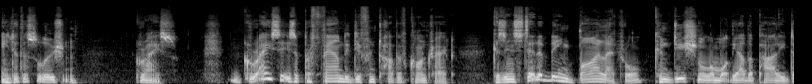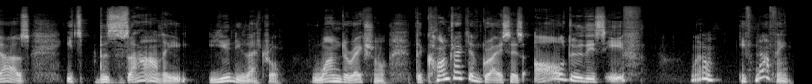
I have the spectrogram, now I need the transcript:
Enter the solution grace. Grace is a profoundly different type of contract because instead of being bilateral, conditional on what the other party does, it's bizarrely unilateral, one directional. The contract of grace says, I'll do this if, well, if nothing.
